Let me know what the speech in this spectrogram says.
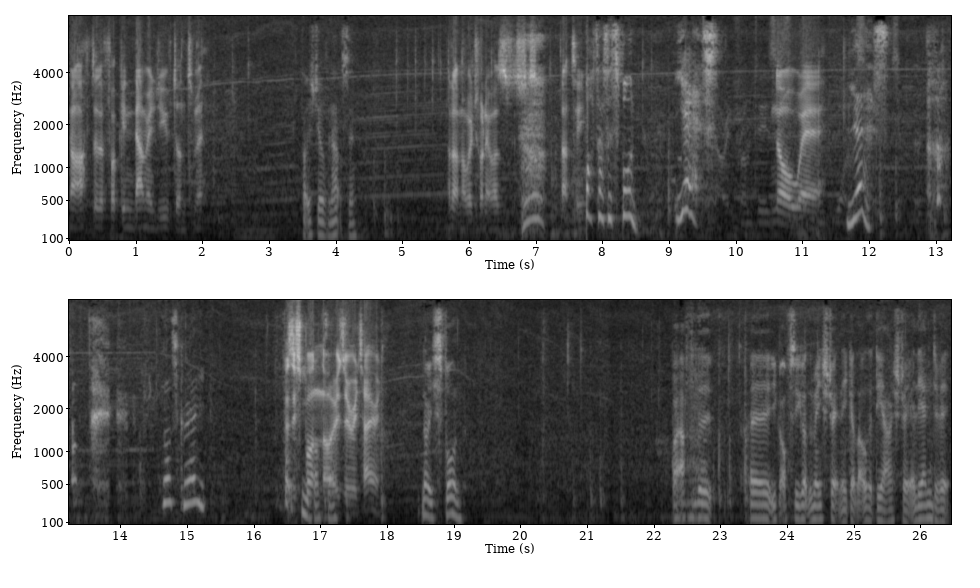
Not after the fucking damage you've done to me. That was Giovinazzi. I don't know which one it was. It's just that team. Bottas has spun! Yes! Our in front is No way. Yes! That's great. Has he Fuck you, spun though, or is he retiring? No, he spawned. Right after the, uh, you got obviously you got the main straight, and then you got that other DI straight. At the end of it,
